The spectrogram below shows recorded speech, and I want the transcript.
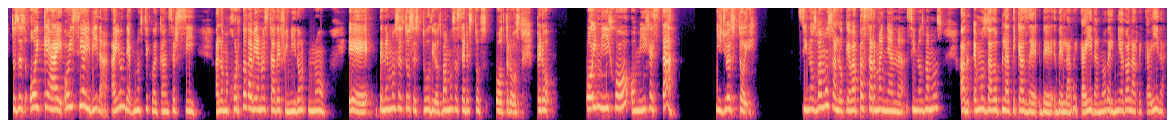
Entonces, ¿hoy qué hay? Hoy sí hay vida. ¿Hay un diagnóstico de cáncer? Sí. A lo mejor todavía no está definido, no. Eh, tenemos estos estudios, vamos a hacer estos otros, pero hoy mi hijo o mi hija está y yo estoy. Si nos vamos a lo que va a pasar mañana, si nos vamos, hemos dado pláticas de, la recaída, ¿no? Del miedo a la recaída.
